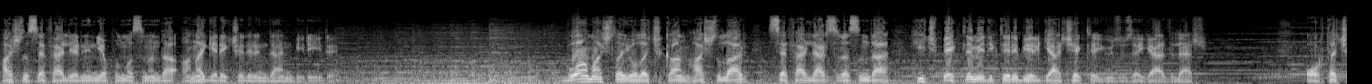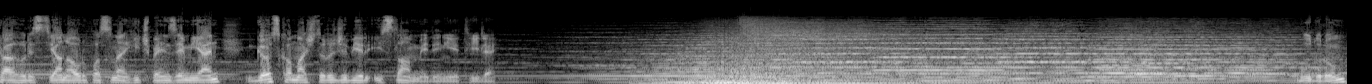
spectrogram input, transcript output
Haçlı seferlerinin yapılmasının da ana gerekçelerinden biriydi. Bu amaçla yola çıkan Haçlılar seferler sırasında hiç beklemedikleri bir gerçekle yüz yüze geldiler. Orta Çağ Hristiyan Avrupa'sına hiç benzemeyen göz kamaştırıcı bir İslam medeniyetiyle. Bu durum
